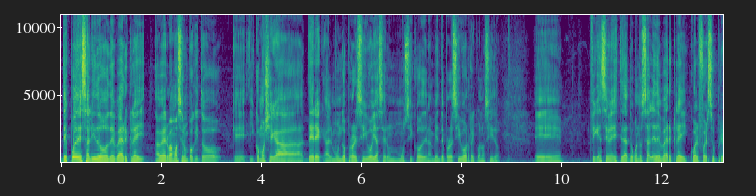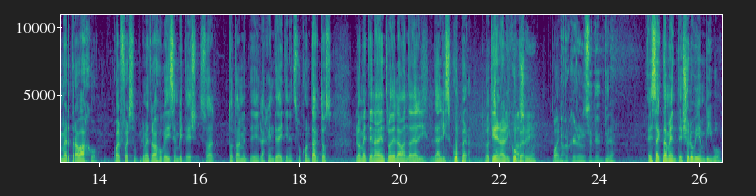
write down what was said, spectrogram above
después de salido de Berkeley, a ver, vamos a hacer un poquito que, y cómo llega Derek al mundo progresivo y a ser un músico del ambiente progresivo reconocido. Eh, fíjense este dato, cuando sale de Berkeley, ¿cuál fue su primer trabajo? ¿Cuál fue su primer trabajo que dicen, viste, ellos son totalmente, eh, la gente de ahí tiene sus contactos? Lo meten adentro de la banda de Alice, de Alice Cooper. Lo tienen Alice Cooper. Ah, sí. Bueno, Rockero de los 70. Mirá. Exactamente, yo lo vi en vivo,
